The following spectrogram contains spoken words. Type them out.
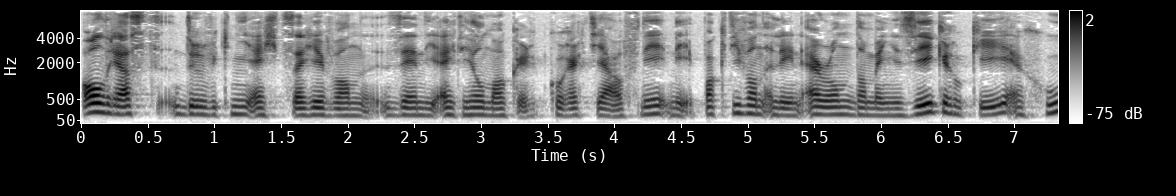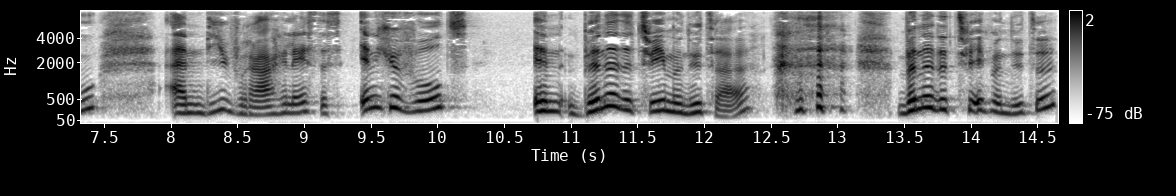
al de rest durf ik niet echt zeggen van, zijn die echt helemaal correct, ja of nee? Nee, pak die van Elaine Aron, dan ben je zeker oké en goed. En die vragenlijst is ingevuld in binnen de twee minuten. binnen de twee minuten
